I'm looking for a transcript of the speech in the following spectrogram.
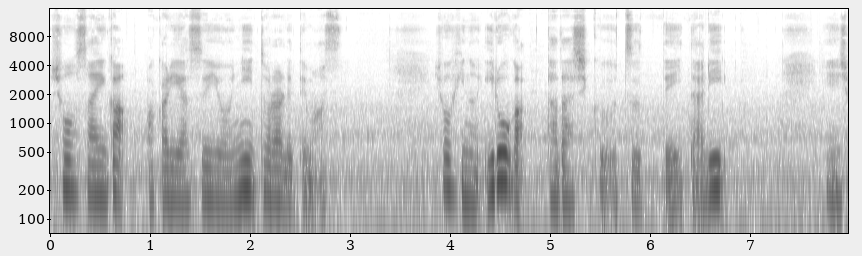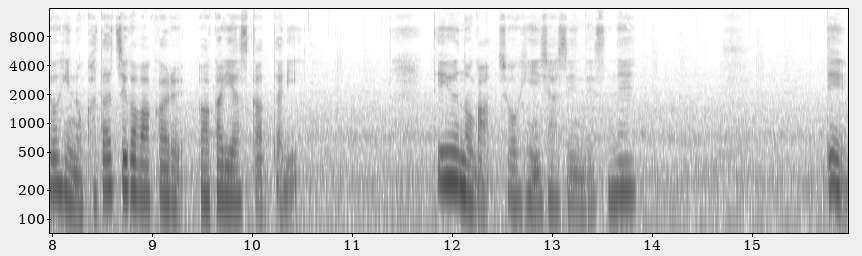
詳細が分かりやすいように取られてます。商品の色が正しく写っていたり、えー、商品の形が分かる分かりやすかったり。っていうのが商品写真ですね。で、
